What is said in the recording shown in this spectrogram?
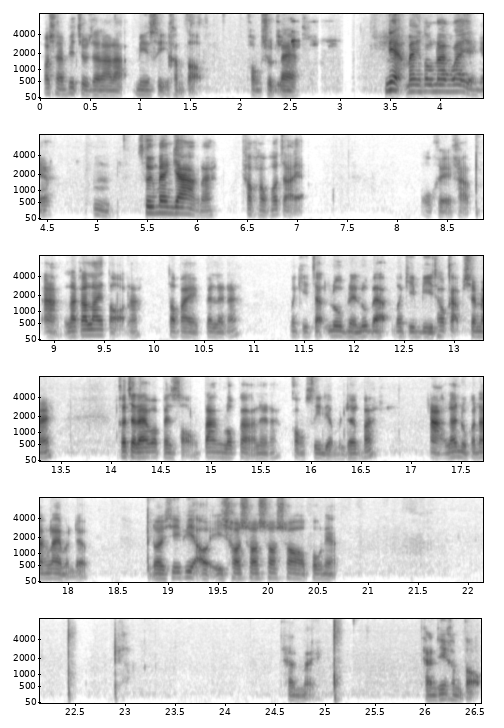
เพราะฉะนั้นพี่จิวจะได้ละมีสี่คำตอบของชุดแรก เนี่ยแม่งต้องนั่งไล่อย่างเงี้ย อืม ซึ่งแม่งยากนะทำความเข้าใจอะ โอเคครับ อะ แล้วก็ไล่ต่อนะ ต่อไปเป็นอะไรนะ เมื่อกี้จัดรูปในรูปแบบเมื่อกี้ b เท่ากับใช่ไหม ก็จะได้ว่าเป็นสองตั้งลบกับอะไรนะ กล่องสี่เหลี่ยมเหมือนเดิมปะอะ แล้วหนูก็นั่งไล่เหมือนเดิม โดยที่พี่เอาไอ้ช่อช่อช่อช่อพวกเนี้ยแทนใหม่ แทนที่คำตอบ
